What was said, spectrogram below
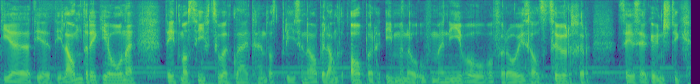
die, die, die Landregionen dort massiv zugelegt haben, was die Preise anbelangt. Aber immer noch auf einem Niveau, das für uns als Zürcher sehr, sehr günstig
